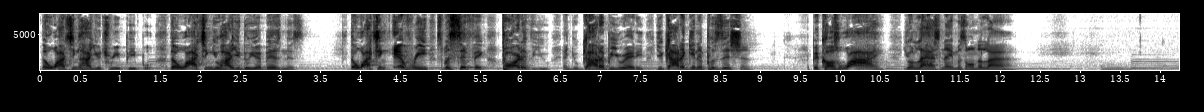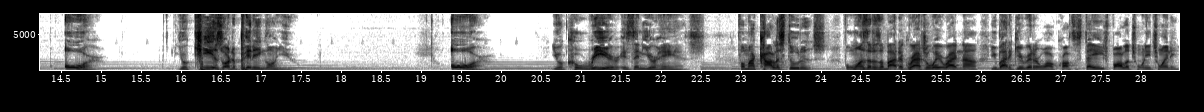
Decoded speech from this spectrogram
They're watching how you treat people. They're watching you how you do your business. They're watching every specific part of you. And you gotta be ready. You gotta get in position. Because why? Your last name is on the line. Or your kids are depending on you. Or your career is in your hands. For my college students, for ones that is about to graduate right now, you about to get ready to walk across the stage fall of 2020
